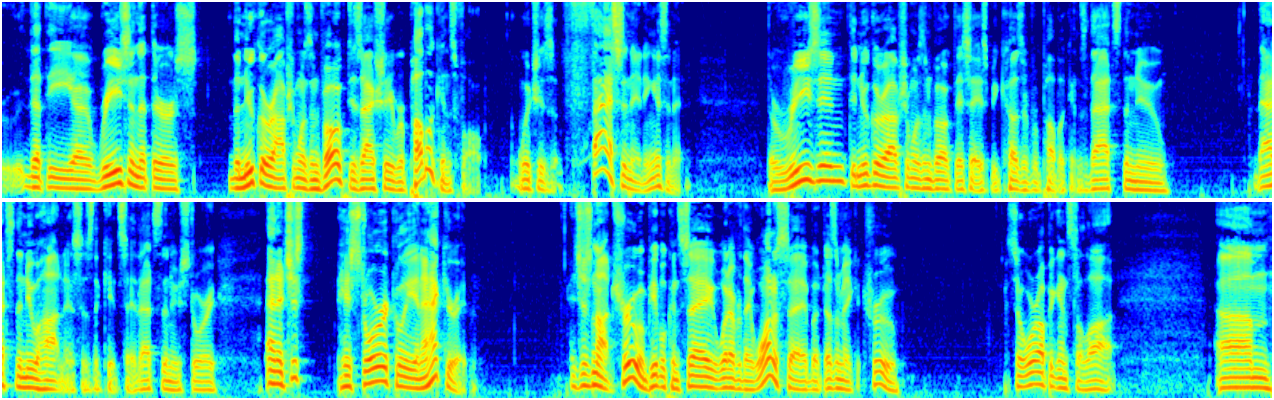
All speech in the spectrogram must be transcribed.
that the uh, reason that there's the nuclear option was invoked is actually Republicans' fault, which is fascinating, isn't it? The reason the nuclear option was invoked, they say, is because of Republicans. That's the new, that's the new hotness, as the kids say. That's the new story, and it's just historically inaccurate. It's just not true, and people can say whatever they want to say, but it doesn't make it true. So we're up against a lot. Um,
